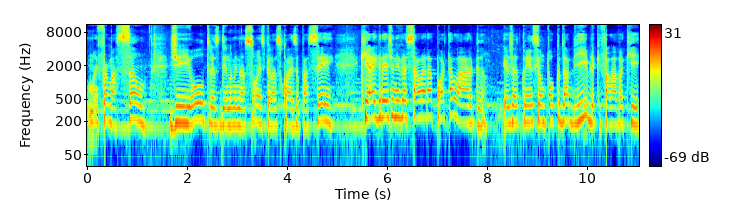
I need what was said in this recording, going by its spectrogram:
uma informação de outras denominações pelas quais eu passei que a Igreja Universal era a porta larga eu já conhecia um pouco da Bíblia, que falava que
